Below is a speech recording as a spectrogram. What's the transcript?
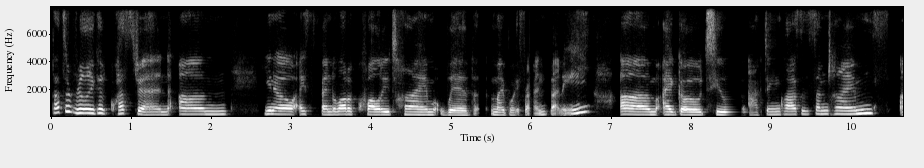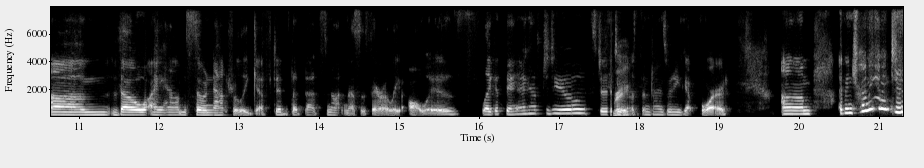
That's a really good question. Um, you know, I spend a lot of quality time with my boyfriend, Benny. Um, I go to acting classes sometimes, um, though I am so naturally gifted that that's not necessarily always like a thing I have to do. It's just, you know, sometimes when you get bored. Um, I've been trying to get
